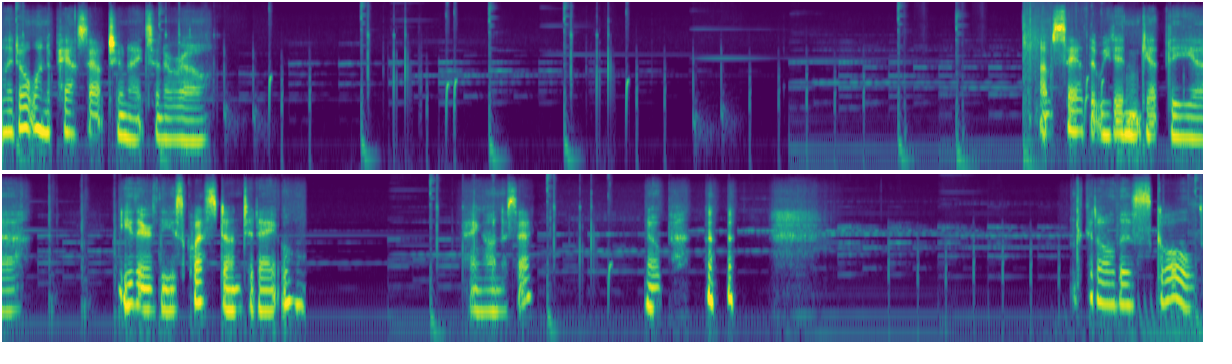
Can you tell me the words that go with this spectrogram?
Well, I don't want to pass out two nights in a row. I'm sad that we didn't get the uh, either of these quests done today. Ooh. Hang on a sec. Nope. Look at all this gold.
